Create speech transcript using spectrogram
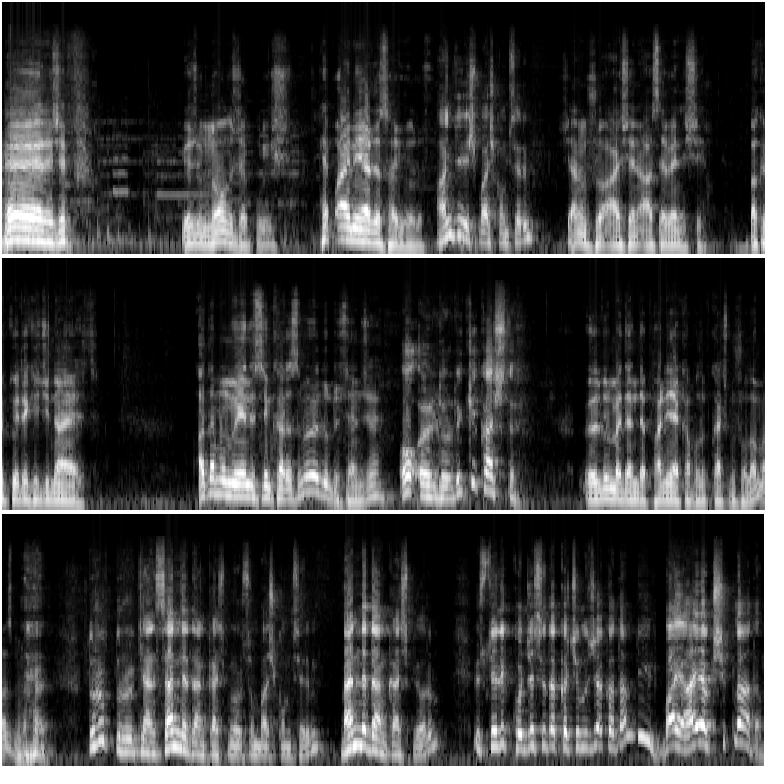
Ee Recep. Gözüm ne olacak bu iş? Hep aynı yerde sayıyoruz. Hangi iş başkomiserim? Canım şu Ayşe'nin Aseven işi. Bakırköy'deki cinayet. Adamı mühendisin karısı mı öldürdü sence? O öldürdü ki kaçtı. Öldürmeden de paniğe kapılıp kaçmış olamaz mı? Durup dururken sen neden kaçmıyorsun başkomiserim? Ben neden kaçmıyorum? Üstelik kocası da kaçılacak adam değil. Bayağı yakışıklı adam.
